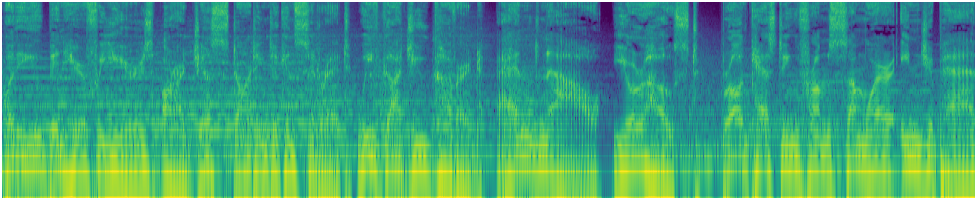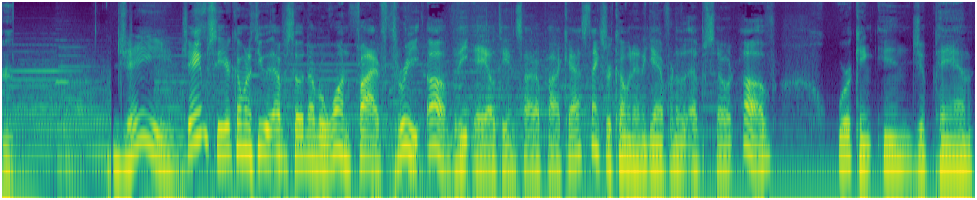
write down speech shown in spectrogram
Whether you've been here for years or are just starting to consider it, we've got you covered. And now, your host, broadcasting from somewhere in Japan, James. James here, coming with you with episode number 153 of the ALT Insider Podcast. Thanks for coming in again for another episode of Working in Japan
